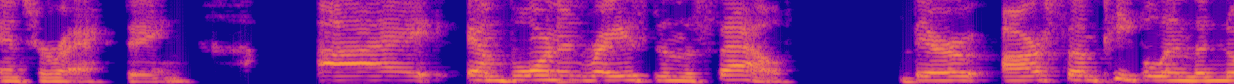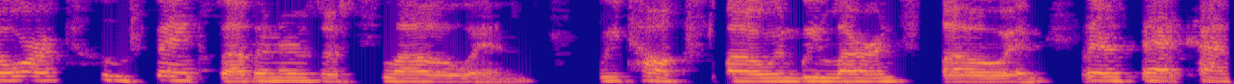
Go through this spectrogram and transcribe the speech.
interacting? I am born and raised in the South. There are some people in the North who think Southerners are slow and we talk slow and we learn slow and there's that kind of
